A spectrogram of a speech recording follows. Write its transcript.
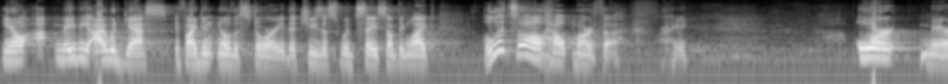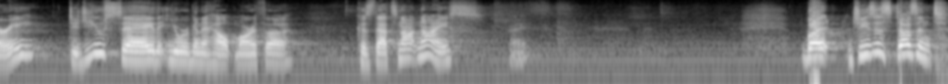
You know, uh, maybe I would guess, if I didn't know the story, that Jesus would say something like, well, let's all help Martha, right? Or, Mary, did you say that you were going to help Martha? Because that's not nice, right? But Jesus doesn't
